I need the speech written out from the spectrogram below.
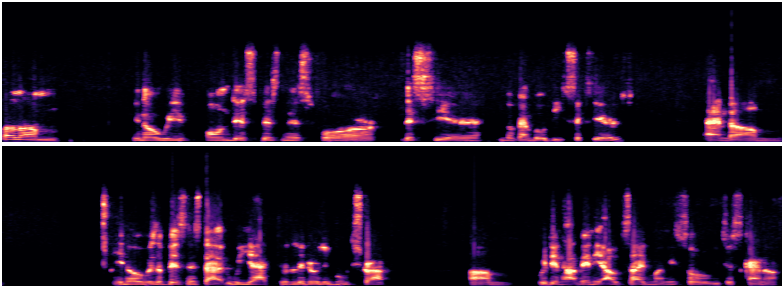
Well, um, you know, we've owned this business for this year, November will be six years. And um, you know, it was a business that we had to literally bootstrap. Um, we didn't have any outside money, so we just kind of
